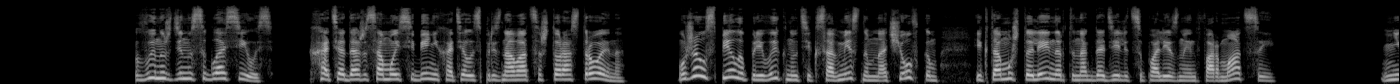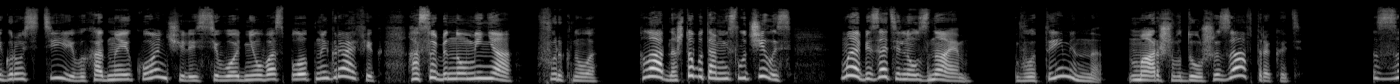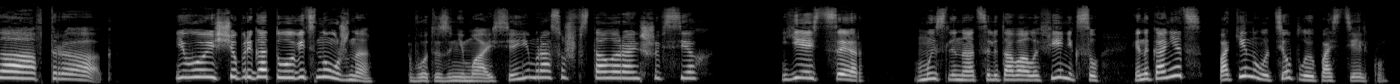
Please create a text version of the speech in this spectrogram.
Вынужденно согласилась, хотя даже самой себе не хотелось признаваться, что расстроена. Уже успела привыкнуть и к совместным ночевкам, и к тому, что Лейнард иногда делится полезной информацией. «Не грусти, выходные кончились, сегодня у вас плотный график, особенно у меня», — фыркнула. «Ладно, что бы там ни случилось, мы обязательно узнаем». «Вот именно, марш в душ и завтракать». Завтрак! Его еще приготовить нужно. Вот и занимайся им, раз уж встала раньше всех. Есть, сэр! Мысленно отсалютовала Фениксу и, наконец, покинула теплую постельку.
